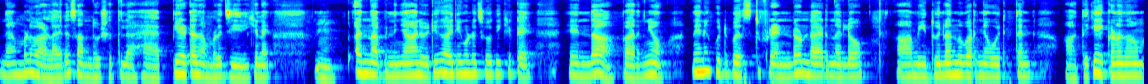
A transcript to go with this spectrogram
നമ്മൾ വളരെ സന്തോഷത്തിലാണ് ഹാപ്പി ആയിട്ടാണ് നമ്മൾ ജീവിക്കണേ. എന്നാൽ പിന്നെ ഞാനൊരു കാര്യം കൂടെ ചോദിക്കട്ടെ? എന്താ പറഞ്ഞോ? നിനക്കൊരു ബെസ്റ്റ് ഫ്രണ്ട് ഉണ്ടായിരുന്നല്ലോ? ആ മിഥുൻ എന്ന് പറഞ്ഞ ഒരുത്തൻ. അത് കേൾക്കണതും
